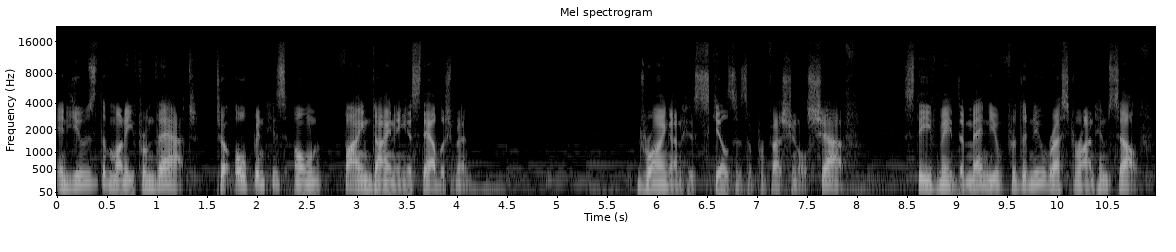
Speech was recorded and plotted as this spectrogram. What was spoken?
and used the money from that to open his own fine dining establishment. Drawing on his skills as a professional chef, Steve made the menu for the new restaurant himself.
